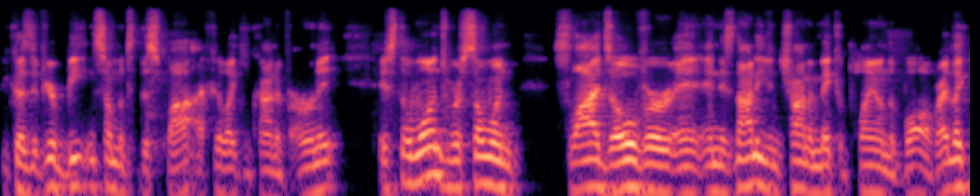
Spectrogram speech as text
because if you're beating someone to the spot, I feel like you kind of earn it. It's the ones where someone slides over and, and, is not even trying to make a play on the ball, right? Like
